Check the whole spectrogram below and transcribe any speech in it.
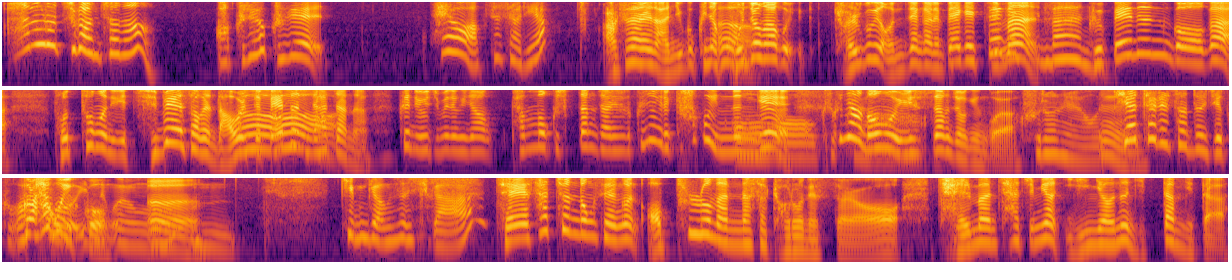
아무렇지가 않잖아. 아 그래요? 그게 헤어 액세서리야? 악세사리는 아니고 그냥 어. 고정하고 결국에 언젠가는 빼겠지만 빼겠지만 그 빼는 거가 보통은 이게 집에서 그냥 나올 때 어. 빼든지 하잖아. 근데 요즘에는 그냥 밥 먹고 식당 자리에서 그냥 이렇게 하고 있는 어, 게 그렇구나. 그냥 너무 일상적인 거야. 그러네요. 음. 지하철에서도 이제 그거 그걸 하고 있고. 있는, 어, 어. 음. 김경순 씨가 제 사촌 동생은 어플로 만나서 결혼했어요. 잘만 찾으면 인연은 있답니다.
